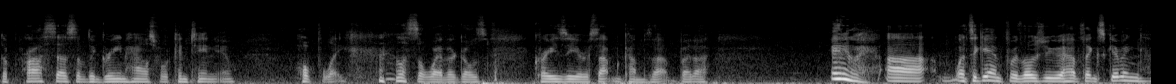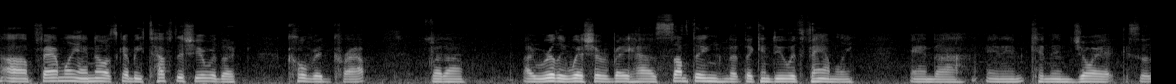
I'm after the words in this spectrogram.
the process of the greenhouse will continue. Hopefully, unless the weather goes crazy or something comes up. But uh, anyway, uh, once again, for those of you who have Thanksgiving uh, family, I know it's going to be tough this year with the COVID crap, but uh, I really wish everybody has something that they can do with family and uh, and can enjoy it. So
